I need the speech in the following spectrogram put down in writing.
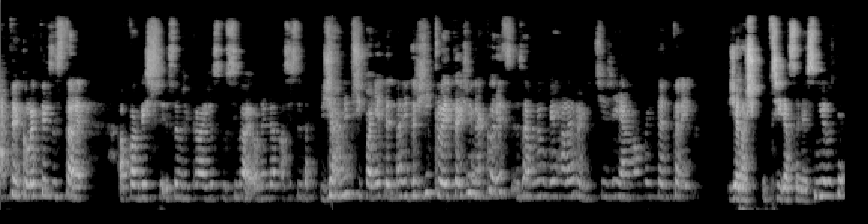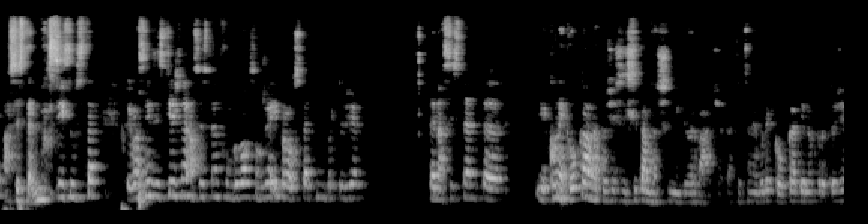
ať ten kolektiv zůstane. A pak, když jsem říkala, že zkusíme odendat asistenta, v žádném případě ten tady drží klid, takže nakonec za mnou běhali rodiče, že já mám být ten tady, že naš třída se nesmí rozdělit, asistent musí zůstat. Tak vlastně zjistil, že ten asistent fungoval samozřejmě i pro ostatní, protože ten asistent eh, jako nekoukal na to, že si tam našli někdo rváče, tak to se nebude koukat jenom protože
